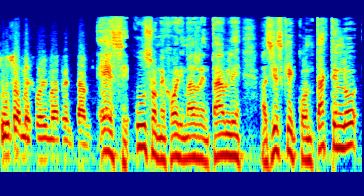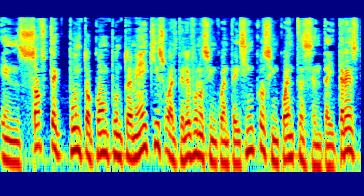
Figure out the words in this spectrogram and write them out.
Uso mejor y más rentable. Ese, uso mejor y más rentable. Así es que contáctenlo en softec.com.mx o al teléfono 55 50 63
